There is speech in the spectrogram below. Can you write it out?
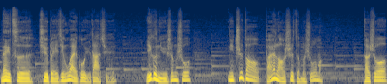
那次去北京外国语大学，一个女生说：“你知道白老师怎么说吗？”他说：“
